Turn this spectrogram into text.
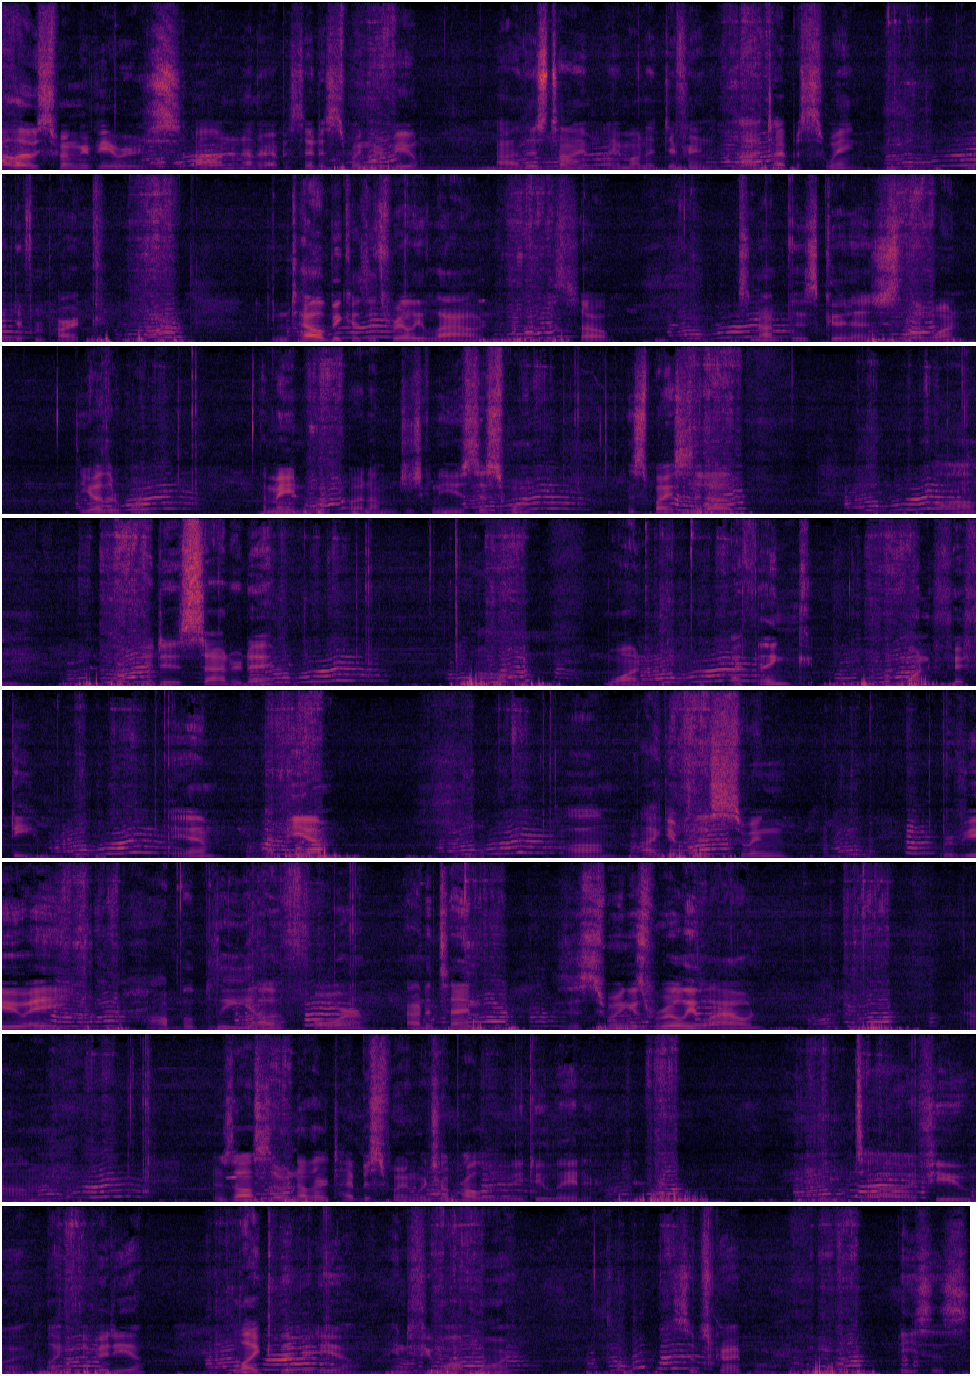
Hello, swing reviewers, on another episode of Swing Review. Uh, this time I am on a different uh, type of swing, in a different park. You can tell because it's really loud, so it's not as good as the one, the other one, the main one, but I'm just going to use this one to spice it up. Um, it is Saturday, um, 1, I think 150 a.m. or p.m. Um, I give this swing review a probably a 4 out of 10. This swing is really loud. Um, there's also another type of swing which I'll probably do later. And uh, if you uh, like the video, like the video. And if you want more, subscribe more. Pieces.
